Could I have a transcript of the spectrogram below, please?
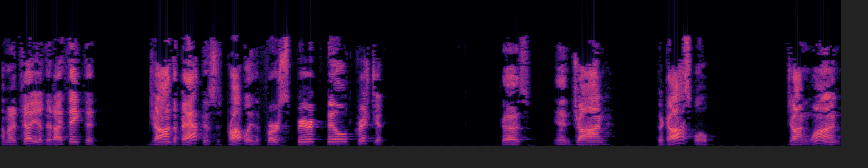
I'm going to tell you that I think that John the Baptist is probably the first spirit-filled Christian. Because in John, the gospel, John 1,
